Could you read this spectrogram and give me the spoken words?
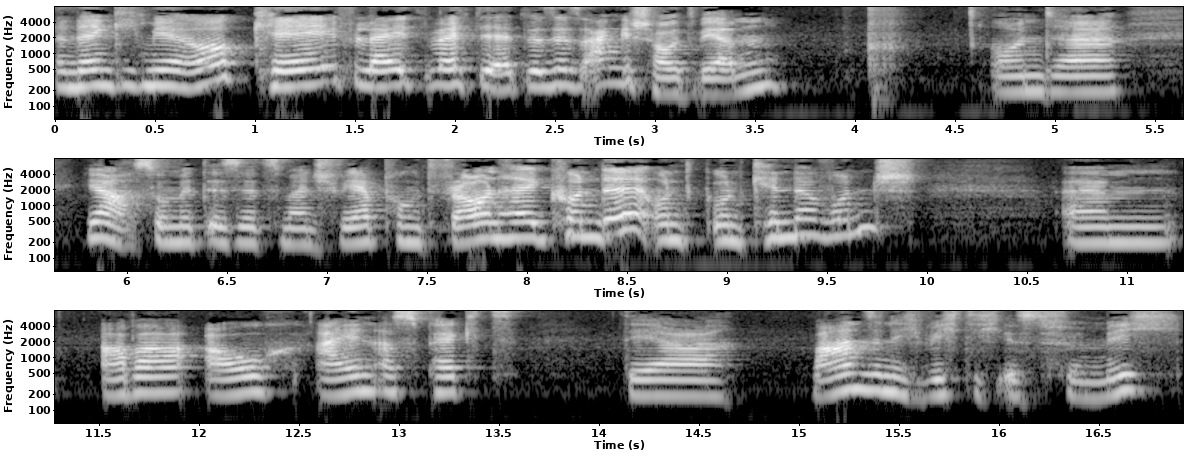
dann denke ich mir, okay, vielleicht möchte etwas jetzt angeschaut werden. Und äh, ja, somit ist jetzt mein Schwerpunkt Frauenheilkunde und, und Kinderwunsch. Ähm, aber auch ein Aspekt, der wahnsinnig wichtig ist für mich,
